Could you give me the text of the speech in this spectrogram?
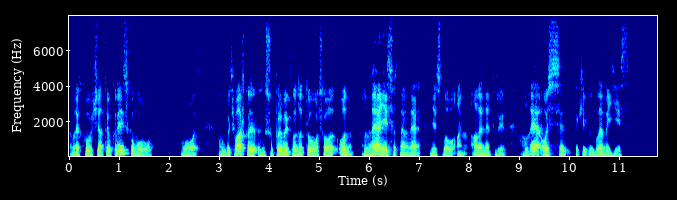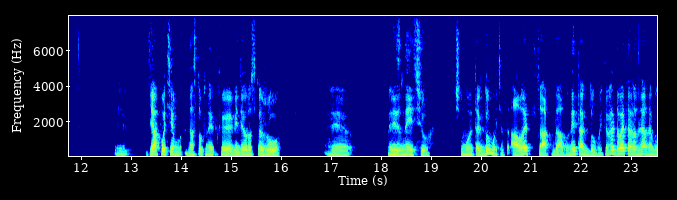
легко вивчати українську мову. От. Мабуть, важко, е, що привикнути до того, що одне є основне слово, але не три. Але ось е, такі проблеми є. Е, Я потім в наступних відео розкажу е, різницю, чому вони так думають, але так, да, вони так думають. Тепер давайте розглянемо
